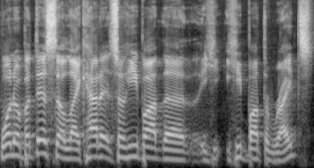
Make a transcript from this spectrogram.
Well, no, but this though, like, how did so he bought the he, he bought the rights?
